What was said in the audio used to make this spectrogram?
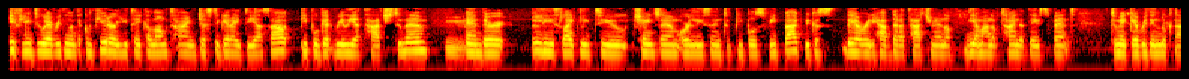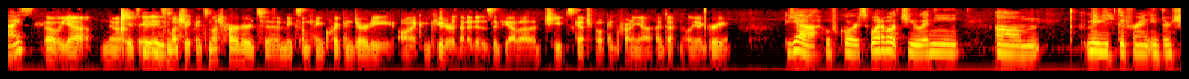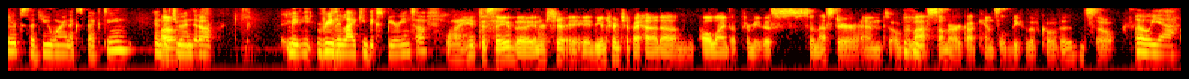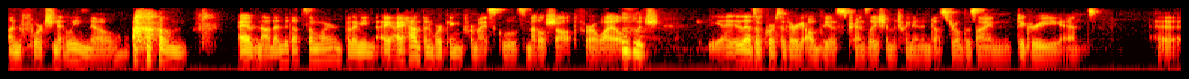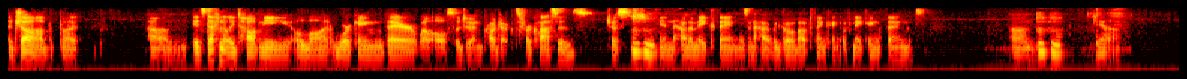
if you do everything on the computer, you take a long time just to get ideas out. People get really attached to them Mm. and they're least likely to change them or listen to people's feedback because they already have that attachment of the amount of time that they've spent to make everything look nice. Oh yeah, no, it's it's much it's much harder to make something quick and dirty on a computer than it is if you have a cheap sketchbook in front of you. I definitely agree. Yeah, of course. What about you? Any um maybe different internships that you weren't expecting and that you Um, ended up maybe really liking the experience of? Well, I hate to say the internship the internship I had um, all lined up for me this semester and over Mhm. last summer got canceled because of COVID. So Oh yeah. unfortunately, no. Um, I have not ended up somewhere, but I mean, I, I have been working for my school's metal shop for a while, Mhm. which yeah, that's of course a very obvious translation between an industrial design degree and a, a job, but um, it's definitely taught me a lot working there while also doing projects for classes, just Mhm. in how to make things and how I would go about thinking of making things. Um, hmm yeah.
